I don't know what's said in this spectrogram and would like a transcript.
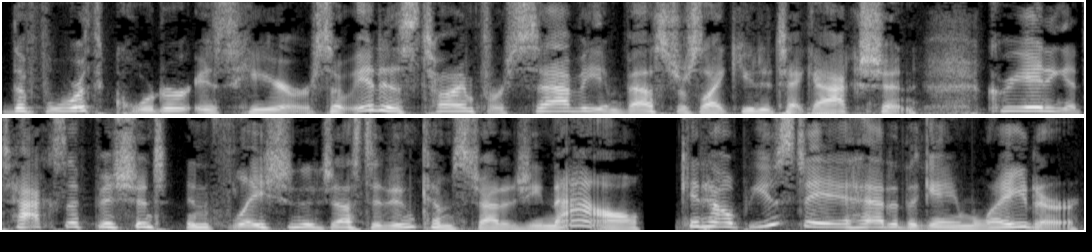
The fourth quarter is here, so it is time for savvy investors like you to take action. Creating a tax efficient, inflation adjusted income strategy now can help you stay ahead of the game later.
